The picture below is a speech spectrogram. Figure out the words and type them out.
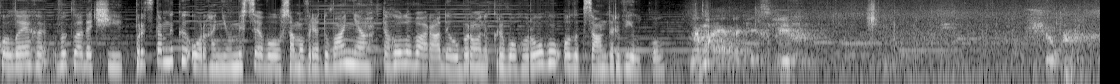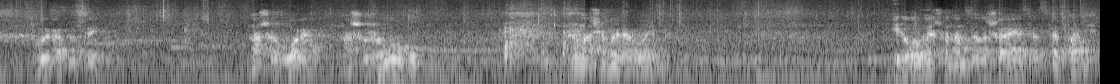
колеги, викладачі, представники органів місцевого самоврядування та голова Ради оборони Кривого Рогу Олександр Вілкул. Немає таких слів, щоб виразити наше горе, нашу жалобу за нашими героями. І головне, що нам залишається, це пам'ять.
